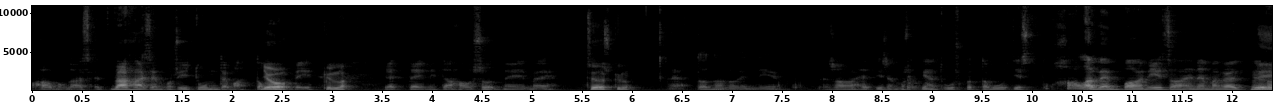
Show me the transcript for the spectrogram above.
hahmon kanssa, että vähän semmosia Joo, tuntemattomampia, kyllä. Ettei ettei mitään household nameja. Se olisi kyllä. Ja, tota noin, niin saa heti semmoista pientä uskottavuutta ja sitten halvempaa, niin saa enemmän käytettyä Niin.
